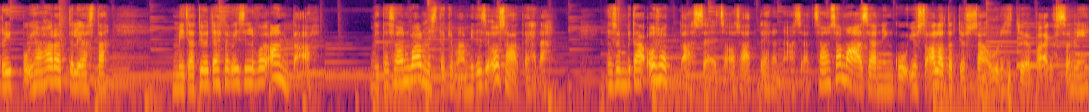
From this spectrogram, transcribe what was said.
Riippuu ihan harjoittelijasta, mitä työtehtäviä sille voi antaa. Mitä se on valmis tekemään, mitä se osaa tehdä niin sun pitää osoittaa se, että sä osaat tehdä ne asiat. Se on sama asia, niin kuin jos sä aloitat jossain uudessa työpaikassa, niin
